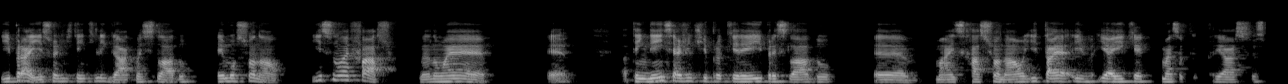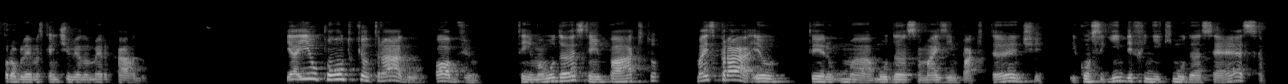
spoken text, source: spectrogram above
E para isso a gente tem que ligar com esse lado emocional. Isso não é fácil, né? não é, é, a tendência é a gente ir para querer ir para esse lado é, mais racional e, tá, e, e aí que começa a criar esses problemas que a gente vê no mercado. E aí o ponto que eu trago, óbvio, tem uma mudança, tem um impacto, mas para eu ter uma mudança mais impactante e conseguir definir que mudança é essa,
